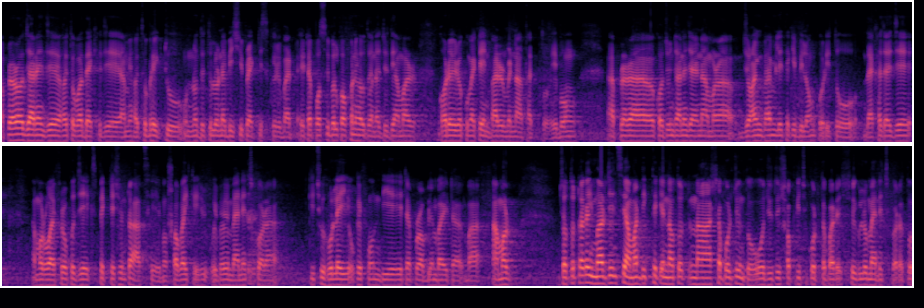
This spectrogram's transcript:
আপনারাও জানেন যে হয়তোবা দেখে যে আমি হয়তোবা একটু অন্যদের তুলনায় বেশি প্র্যাকটিস করি বাট এটা পসিবল কখনোই হতো না যদি আমার ঘরে এরকম একটা এনভায়রনমেন্ট না থাকতো। এবং আপনারা কজন জানে জানে না, আমরা জয়েন্ট ফ্যামিলি থেকে বিলং করি, তো দেখা যায় যে আমার ওয়াইফের ওপর যে এক্সপেকটেশনটা আছে এবং সবাইকে ওইভাবে ম্যানেজ করা, কিছু হলেই ওকে ফোন দিয়ে এটা প্রবলেম বা এটা, বা আমার যত টাকা ইমার্জেন্সি আমার দিক থেকে না তো না আসা পর্যন্ত ও যদি সব কিছু করতে পারে, সেগুলো ম্যানেজ করা, তো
